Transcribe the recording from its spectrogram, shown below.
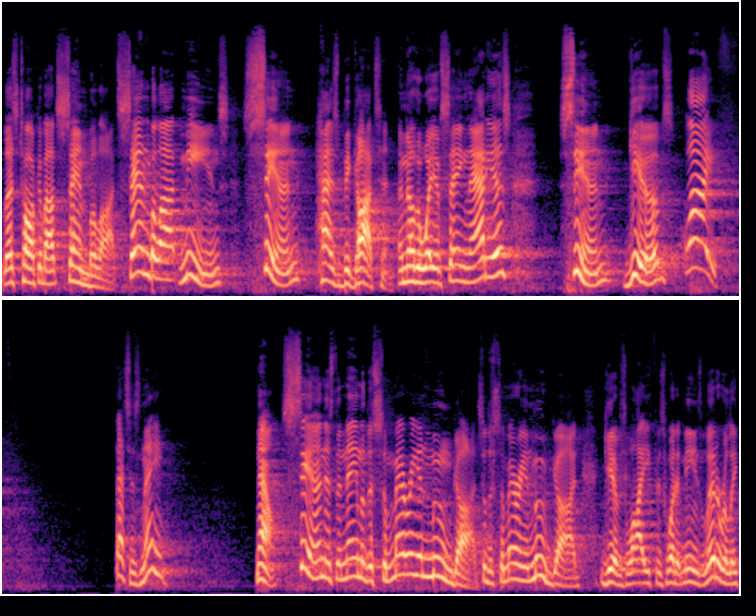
Let's talk about Sanballat. Sanballat means sin has begotten. Another way of saying that is sin gives life. That's his name. Now, sin is the name of the Sumerian moon god. So the Sumerian moon god gives life, is what it means literally.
